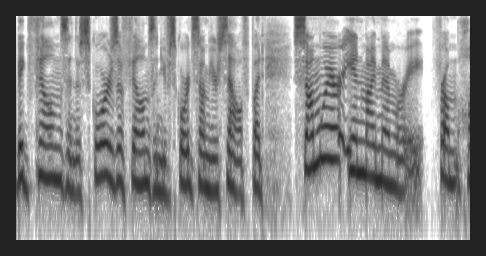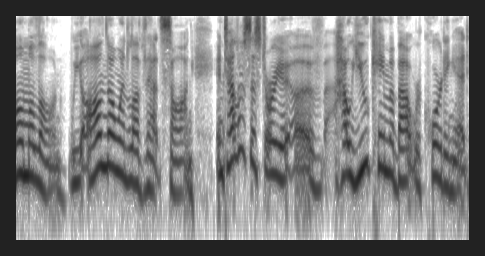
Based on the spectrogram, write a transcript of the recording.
big films and the scores of films, and you've scored some yourself. But somewhere in my memory, from Home Alone, we all know and love that song. And tell us the story of how you came about recording it,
